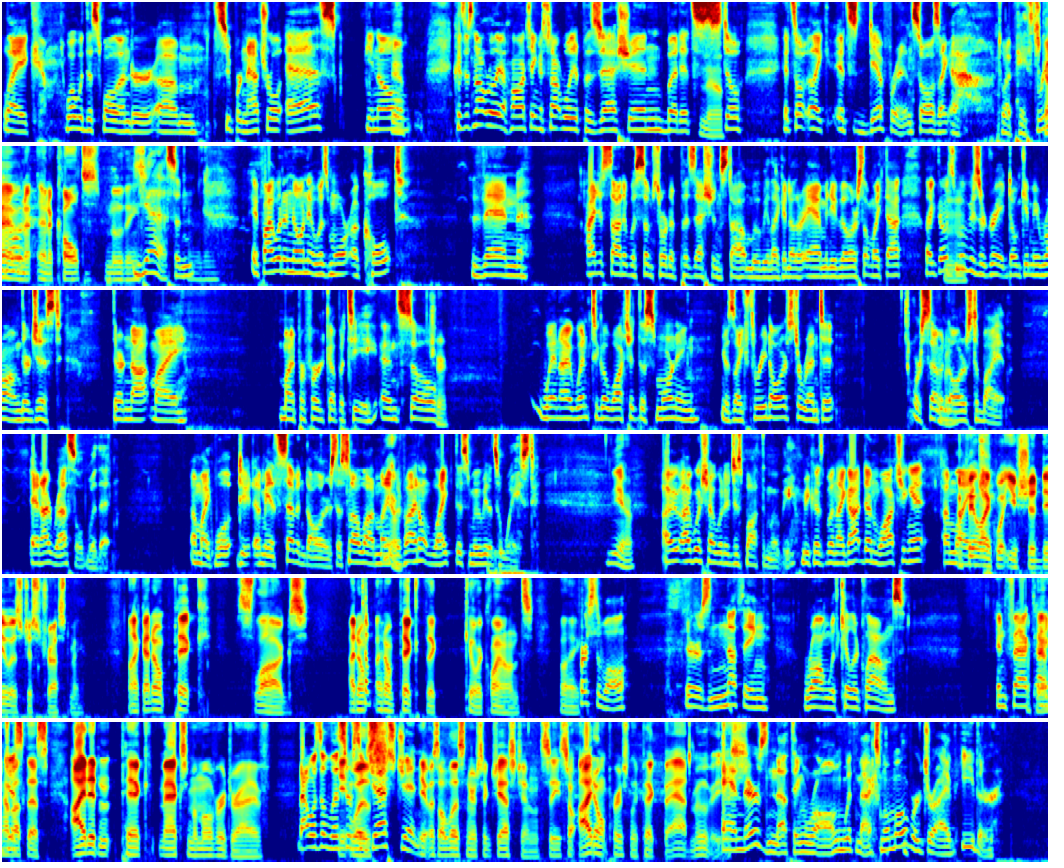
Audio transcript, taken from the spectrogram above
like what would this fall under? Um, supernatural esque. You know, because it's not really a haunting, it's not really a possession, but it's No. still, it's all, like it's different. And so I was like, ah, do I pay three? kind of an, an occult movie. Yes, and if I would have known it was more occult, then I just thought it was some sort of possession style movie, like another Amityville or something like that. Like those Mm-hmm. movies are great. Don't get me wrong; they're just they're not my my preferred cup of tea. And so Sure. when I went to go watch it this morning, it was like three dollars to rent it or seven dollars to buy it, and I wrestled with it. I'm like, well, dude, I mean, it's seven dollars. That's not a lot of money, Yeah. but if I don't like this movie, that's a waste. Yeah. I, I wish I would have just bought the movie because when I got done watching it, I'm like, I feel like what you should do is just trust me. Like I don't pick slogs. I don't I don't pick the killer clowns. Like first of all, there is nothing wrong with Killer Clowns. In fact, okay, I how just about this? I didn't pick Maximum Overdrive. That was a listener it was suggestion. It was a listener suggestion. See, so I don't personally pick bad movies. and there's nothing wrong with Maximum Overdrive either.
